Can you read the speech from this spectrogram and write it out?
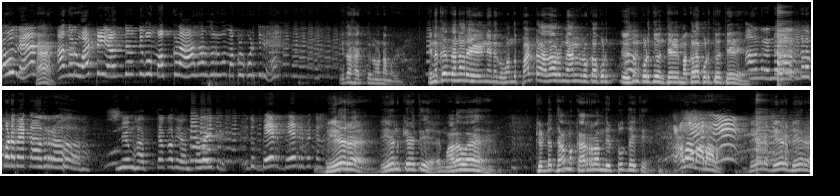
ಹೌದ್ರಾ? ಹಾ. ಹಂಗಾರ ಒಟ್ಟು ಎಂದೆಂದಿಗೂ ಮಕ್ಕಳು ಆಲಾರ್ದರಿಗೂ ಮಕ್ಕಳು ಕೊಡ್ತೀರಿ? ಇದ ಹತ್ತು ನೋಡ ನಮಗೆ. ಇನ್ಕತನಾರ ಹೇಳಿ ನಿನಗೆ ಒಂದು ಪಟ್ಟ ಅದಾವ್ರ ಮ್ಯಾಲ ರೊಕ್ಕ ಕೊಡ್ ಇದನ್ನ ಕೊಡ್ತೀವಿ ಅಂತೇಳಿ ಮಕ್ಕಳ ಕೊಡ್ತೀವಿ ಅಂತೇಳಿ ಅಂದ್ರೆ ಮಕ್ಕಳು ಕೊಡಬೇಕಾದ್ರ ನಿಮ್ಮ ಹತ್ತಕದು ಎಂತದೈತ್ರಿ ಇದು ಬೇರೆ ಬೇರೆ ಇರ್ಬೇಕಲ್ಲ ಬೇರೆ? ಏನು ಕೇಳ್ತಿ? ಮಳವ ಕಿಡ್ಡಧಾಮ ಕರ್ರ ಅಂದ್ ಇಟ್ಟುದೈತಿ ಬೇರೆ ಬೇರೆ ಬೇರೆ.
